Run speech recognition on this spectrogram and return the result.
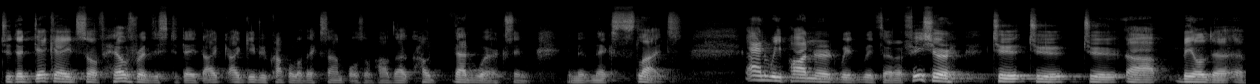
to the decades of health register data. I, I give you a couple of examples of how that, how that works in, in the next slides. And we partnered with, with Fisher to, to, to uh, build a, a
